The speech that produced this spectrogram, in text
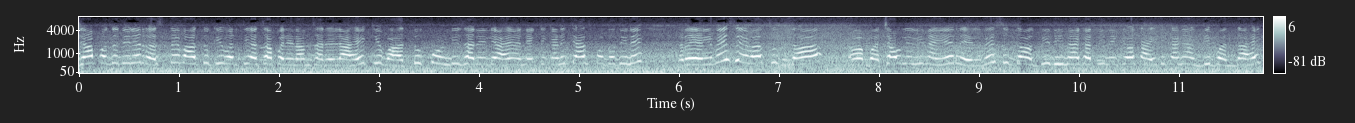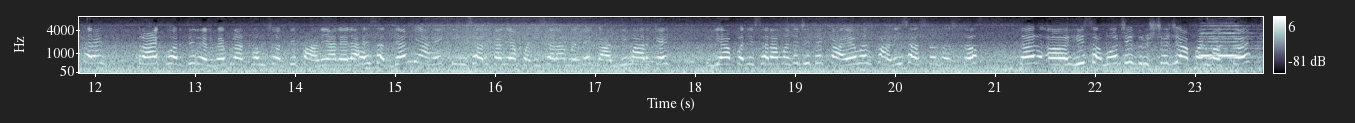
ज्या पद्धतीने रस्ते वाहतुकीवरती याचा परिणाम झालेला आहे की वाहतूक कोंडी झालेली आहे अनेक ठिकाणी त्याच पद्धतीने रेल्वे सेवा सुद्धा बचावलेली नाही आहे रेल्वे सुद्धा अगदी धीम्या गतीने किंवा काही ठिकाणी अगदी बंद आहे. कारण ट्रॅकवरती रेल्वे प्लॅटफॉर्म्सवरती पाणी आलेलं आहे. सध्या मी आहे किंग सर्कल या परिसरामध्ये गांधी मार्केट या परिसरामध्ये जिथे कायमच पाणी साचत असतं. तर ही समोरची दृश्य जी आपण बघतोय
